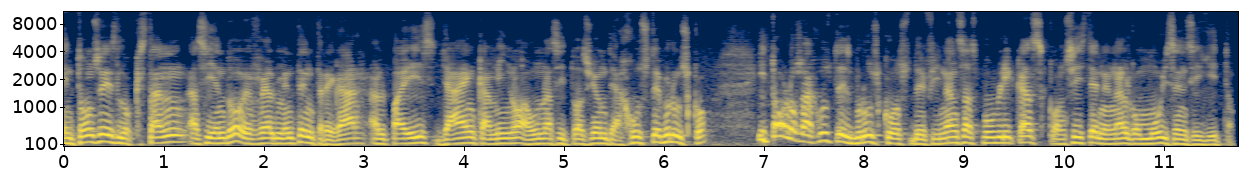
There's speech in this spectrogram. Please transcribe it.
Entonces lo que están haciendo es realmente entregar al país ya en camino a una situación de ajuste brusco, y todos los ajustes bruscos de finanzas públicas consisten en algo muy sencillito.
